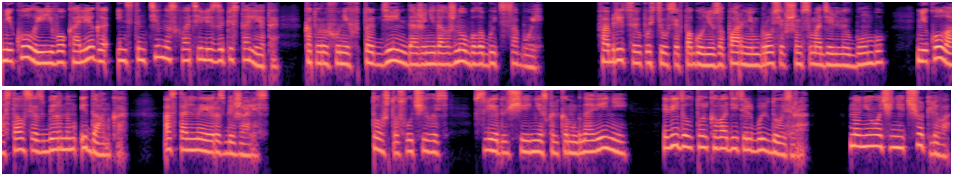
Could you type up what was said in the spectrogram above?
Никола и его коллега инстинктивно схватились за пистолеты, которых у них в тот день даже не должно было быть с собой. Фабрицио упустился в погоню за парнем, бросившим самодельную бомбу. Никола остался с Берном и Данко. Остальные разбежались. То, что случилось в следующие несколько мгновений, видел только водитель бульдозера. Но не очень отчетливо,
